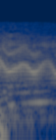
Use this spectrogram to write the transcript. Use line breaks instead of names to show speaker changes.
Bye.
